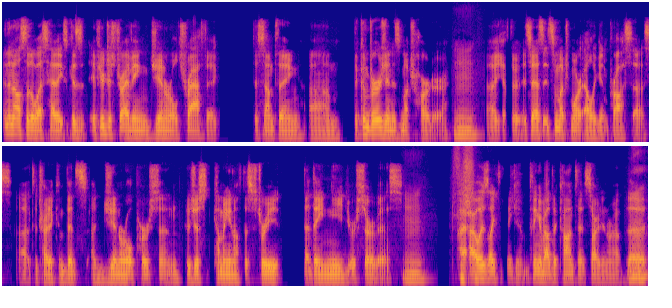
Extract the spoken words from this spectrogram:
and then also the less headaches because if you're just driving general traffic to something um, the conversion is much harder mm. uh, you have to it's it's a much more elegant process uh, to try to convince a general person who's just coming in off the street that they need your service mm. I, I, always like to think think about the content. Sorry to interrupt. The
